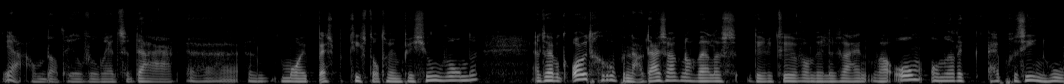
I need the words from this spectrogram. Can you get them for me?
ja, omdat heel veel mensen daar eh, een mooi perspectief tot hun pensioen vonden. En toen heb ik ooit geroepen, nou daar zou ik nog wel eens directeur van willen zijn. Waarom? Omdat ik heb gezien hoe,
